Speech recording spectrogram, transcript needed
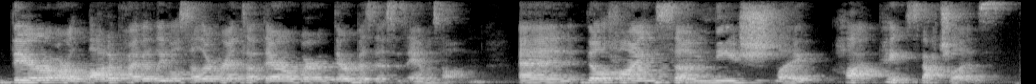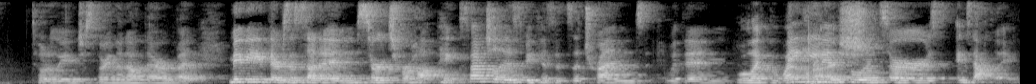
there are a lot of private label seller brands out there where their business is Amazon. And they'll find some niche like hot pink spatulas. Totally just throwing that out there. But maybe there's a sudden search for hot pink spatulas because it's a trend within well, like the baking influencers. Exactly.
